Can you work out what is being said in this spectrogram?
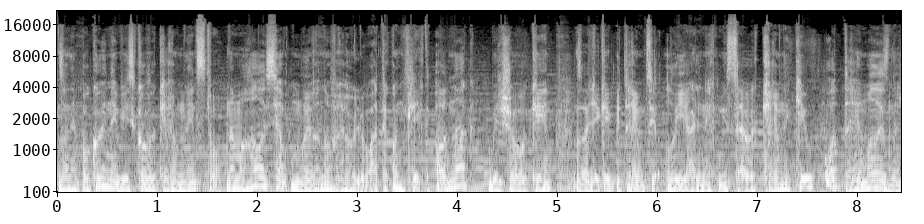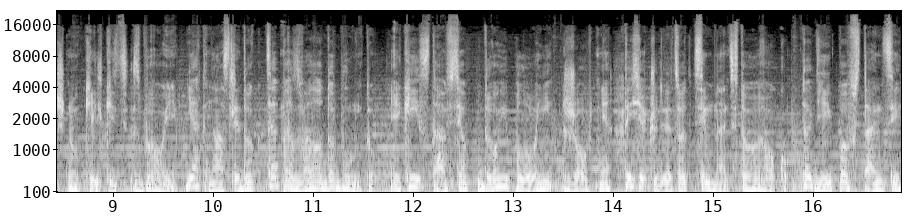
занепокоєне військове керівництво намагалося мирно врегулювати конфлікт. Однак більшовики, завдяки підтримці лояльних місцевих керівників, отримали значну кількість зброї. Як наслідок, це призвело до бунту, який стався в другій половині жовтня 1917 року. Тоді повстанці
